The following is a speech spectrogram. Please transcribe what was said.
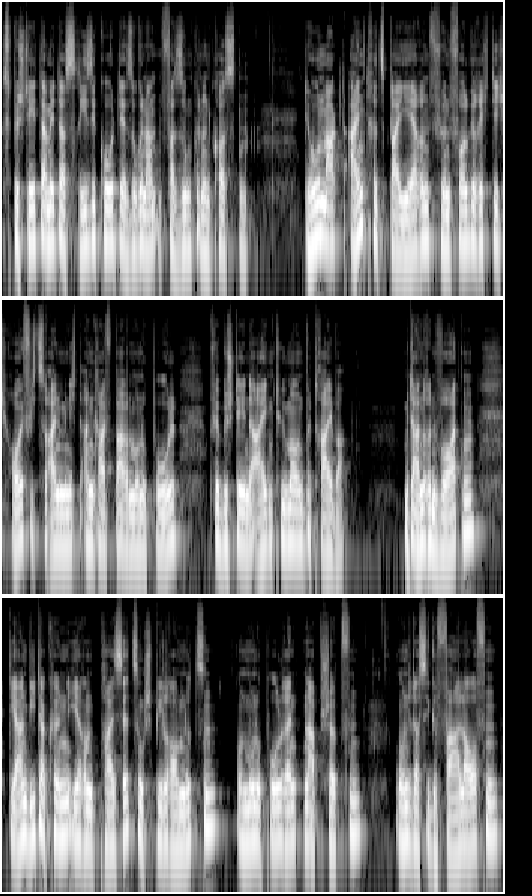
Es besteht damit das Risiko der sogenannten versunkenen Kosten. Die hohen Markteintrittsbarrieren führen folgerichtig häufig zu einem nicht angreifbaren Monopol für bestehende Eigentümer und Betreiber. Mit anderen Worten, die Anbieter können ihren Preissetzungsspielraum nutzen und Monopolrenten abschöpfen, ohne dass sie Gefahr laufen,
